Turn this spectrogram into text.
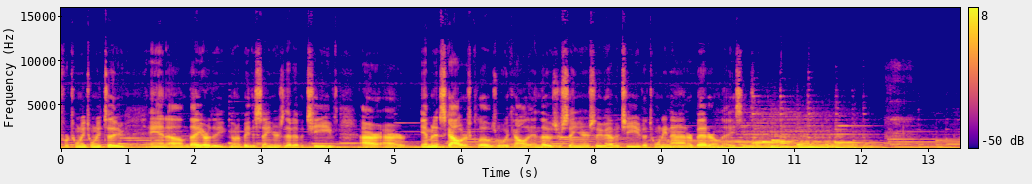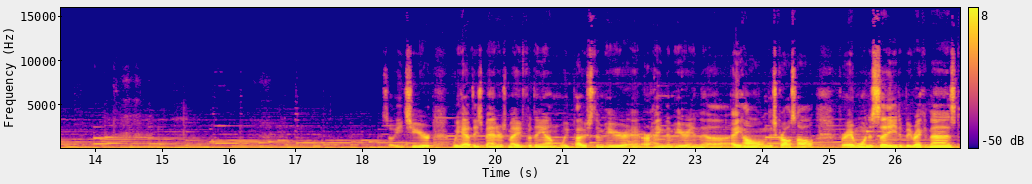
for 2022, and um, they are the going to be the seniors that have achieved our our eminent scholars clubs, what we call it, and those are seniors who have achieved a 29 or better on the ACT. So each year we have these banners made for them. We post them here or hang them here in the uh, A Hall on this cross hall for everyone to see, to be recognized.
